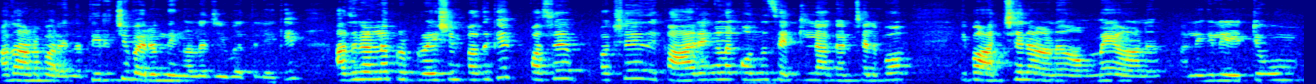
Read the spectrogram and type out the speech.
അതാണ് പറയുന്നത്. തിരിച്ചു വരും നിങ്ങളുടെ ജീവിതത്തിലേക്ക്. അതിനുള്ള പ്രിപ്പറേഷൻ പതുക്കെ പക്ഷേ പക്ഷേ കാര്യങ്ങളൊക്കെ ഒന്ന് സെറ്റിൽ ആക്കാൻ ചിലപ്പോൾ ഇപ്പൊ അച്ഛനാണ് അമ്മയാണ് അല്ലെങ്കിൽ ഏറ്റവും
